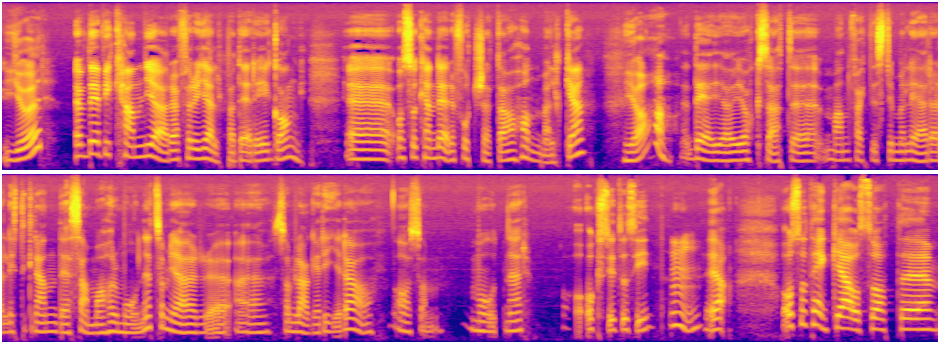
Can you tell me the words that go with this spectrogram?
gjør det vi kan gjøre for å hjelpe dere i gang. Eh, og så kan dere fortsette å håndmelke. Ja. Det gjør jo også at eh, man faktisk stimulerer litt grann det samme hormonet som, gjør, eh, som lager rier og, og som modner. Oksytocin. Mm. Ja. Og så tenker jeg også at eh,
